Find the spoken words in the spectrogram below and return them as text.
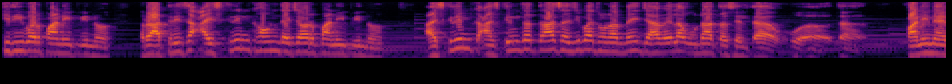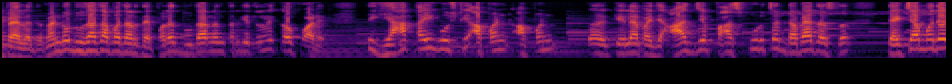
खिरीवर पाणी पिणं रात्रीचं आईस्क्रीम खाऊन त्याच्यावर पाणी पिणं. आईस्क्रीम आईस्क्रीमचा त्रास अजिबात होणार नाही. ज्या वेळेला उन्हात असेल त्या पाणी नाही प्यायला तर. कारण तो दुधाचा पदार्थ आहे. परत दुधानंतर घेतल्याने कफ वाढेल. तर ह्या काही गोष्टी आपण आपण केल्या पाहिजे. आज जे फास्ट फूडचं डब्यात असतं त्याच्यामध्ये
